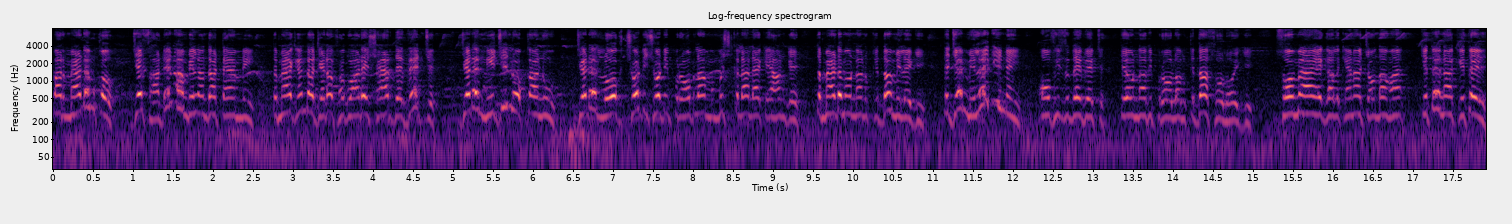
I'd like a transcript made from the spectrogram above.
ਪਰ ਮੈਡਮ ਕੋ, ਜੇ ਸਾਡੇ ਨਾਲ ਮਿਲਣ ਦਾ ਟਾਈਮ ਨਹੀਂ, ਤਾਂ ਮੈਂ ਕਹਿੰਦਾ ਜਿਹੜਾ ਫਗਵਾੜੇ ਸ਼ਹਿਰ ਦੇ ਵਿੱਚ ਜਿਹੜੇ ਨਿੱਜੀ ਲੋਕਾਂ ਨੂੰ, ਜਿਹੜੇ ਲੋਕ ਛੋਟੀ ਛੋਟੀ ਪ੍ਰੋਬਲਮ, ਮੁਸ਼ਕਲਾਂ ਲੈ ਕੇ ਆਉਣਗੇ, ਤਾਂ ਮੈਡਮ ਉਹਨਾਂ ਨੂੰ ਕਿੱਦਾਂ ਮਿਲੇਗੀ? ਤੇ ਜੇ ਮਿਲੇਗੀ ਨਹੀਂ ਆਫਿਸ ਦੇ ਵਿੱਚ, ਤੇ ਉਹਨਾਂ ਦੀ ਪ੍ਰੋਬਲਮ ਕਿੱਦਾਂ ਸੋਲ ਹੋਏਗੀ? ਸੋ ਮੈਂ ਇਹ ਗੱਲ ਕਹਿਣਾ ਚਾਹੁੰਦਾ ਵਾਂ, ਕਿਤੇ ਨਾ ਕਿਤੇ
